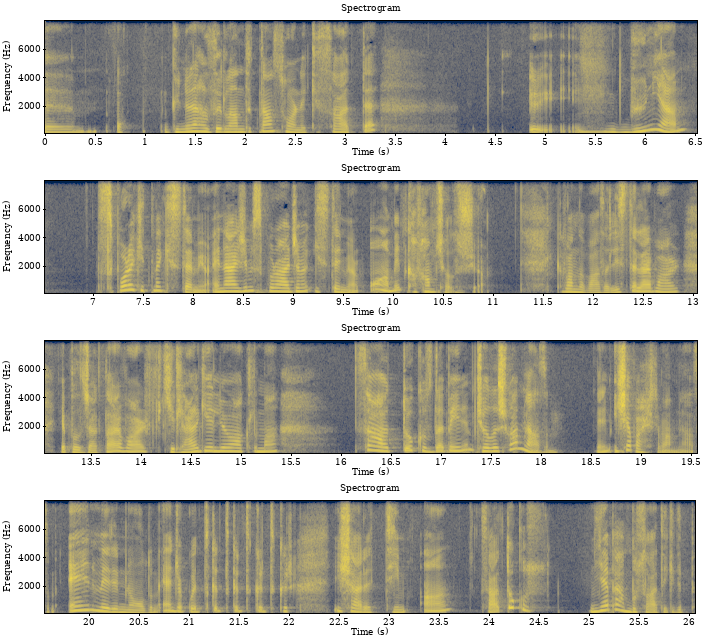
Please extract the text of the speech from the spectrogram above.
e, o gününe hazırlandıktan sonraki saatte e, bünyem spora gitmek istemiyor. Enerjimi spora harcamak istemiyorum. O an benim kafam çalışıyor. Kafamda bazı listeler var, yapılacaklar var, fikirler geliyor aklıma. Saat 9'da benim çalışmam lazım. Benim işe başlamam lazım. En verimli olduğum, en çok böyle tıkır tıkır tıkır tıkır işaretlediğim an saat 9. Niye ben bu saate gidip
